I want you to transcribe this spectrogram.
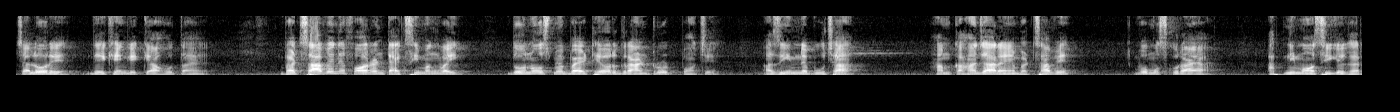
چلو رے، دیکھیں گے کیا ہوتا ہے۔ بھٹ صاحبے نے فوراً ٹیکسی منگوائی۔ دونوں اس میں بیٹھے اور گرانٹ روڈ پہنچے۔ عظیم نے پوچھا ہم کہاں جا رہے ہیں بھٹ صاحبے؟ وہ مسکرایا، اپنی موسی کے گھر۔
